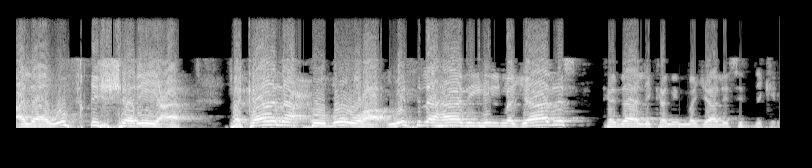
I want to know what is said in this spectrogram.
على وفق الشريعة فكان حضور مثل هذه المجالس كذلك من مجالس الذكر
